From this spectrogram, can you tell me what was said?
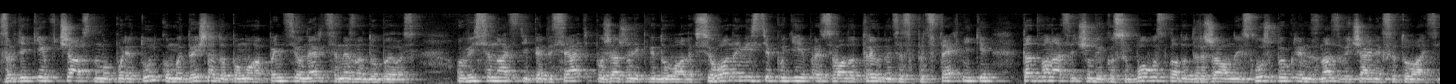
Завдяки вчасному порятунку медична допомога пенсіонерці не знадобилась. О 18.50 пожежу ліквідували. Всього на місці події працювало три одиниці спецтехніки та 12 чоловік особового складу Державної служби України з надзвичайних ситуацій.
